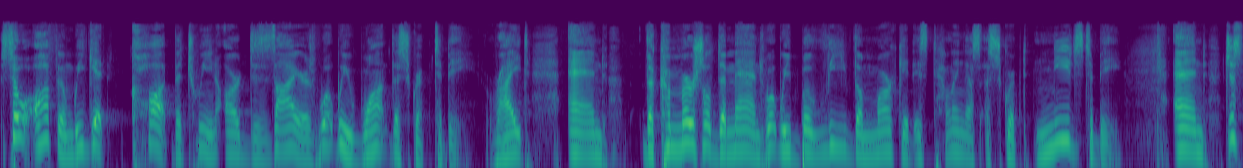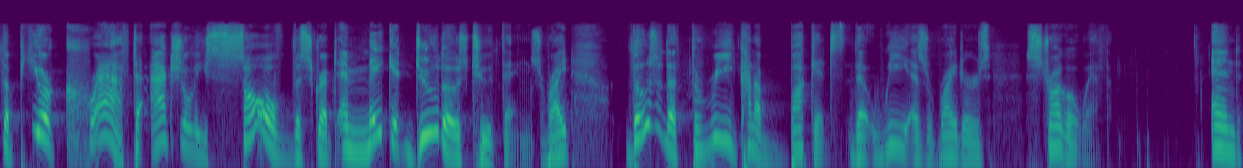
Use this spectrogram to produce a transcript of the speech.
So often we get caught between our desires, what we want the script to be, right? And the commercial demands, what we believe the market is telling us a script needs to be. And just the pure craft to actually solve the script and make it do those two things, right? Those are the three kind of buckets that we as writers struggle with. And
